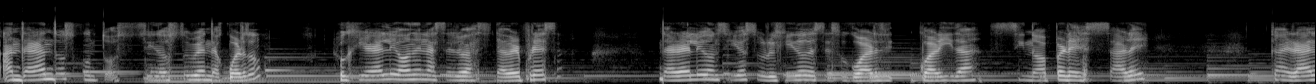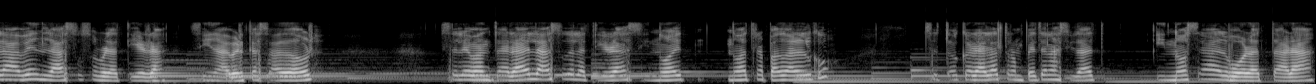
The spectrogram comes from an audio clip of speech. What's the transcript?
¿Andarán dos juntos si no estuvieran de acuerdo? ¿Rugirá el león en la selva sin haber presa? ¿Dará el leoncillo su rugido desde su guarida si no apresare? ¿Caerá el ave en lazo sobre la tierra sin haber cazador? ¿Se levantará el lazo de la tierra si no ha, no atrapado algo? ¿Se tocará la trompeta en la ciudad y no se alborotará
